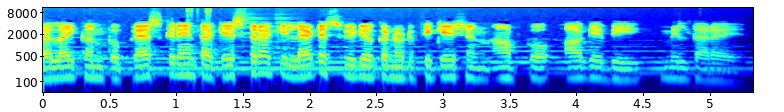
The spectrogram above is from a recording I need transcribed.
बेल आइकन को प्रेस करें, ताकि इस तरह की लेटेस्ट वीडियो का नोटिफिकेशन आपको आगे भी मिलता रहे।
